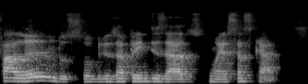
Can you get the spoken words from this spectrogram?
falando sobre os aprendizados com essas cartas.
